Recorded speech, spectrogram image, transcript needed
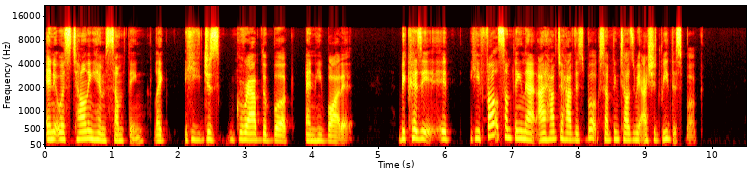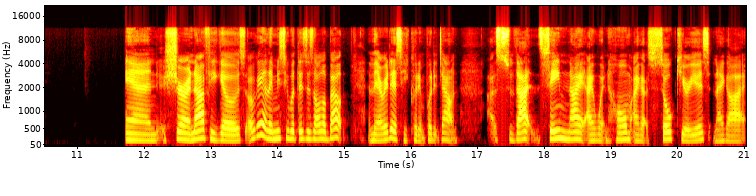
And it was telling him something like he just grabbed the book and he bought it because it, it he felt something that I have to have this book. Something tells me I should read this book. And sure enough, he goes, Okay, let me see what this is all about. And there it is. He couldn't put it down. Uh, so that same night, I went home. I got so curious and I got,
